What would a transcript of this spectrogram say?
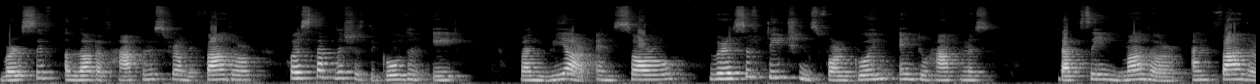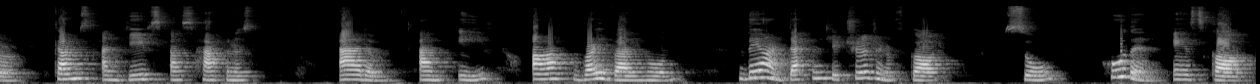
We receive a lot of happiness from the Father who establishes the golden age. When we are in sorrow, we receive teachings for going into happiness. That same mother and father comes and gives us happiness. Adam and Eve are very well known. They are definitely children of God. So, who then is God?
